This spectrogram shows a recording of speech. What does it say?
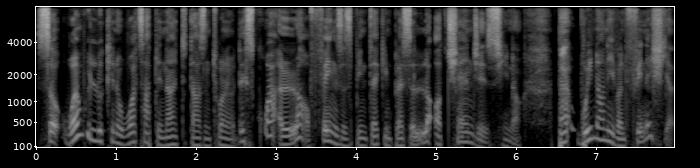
So when we're looking at what's happening now in 2020, there's quite a lot of things that's been taking place, a lot of changes, you know. But we're not even finished yet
